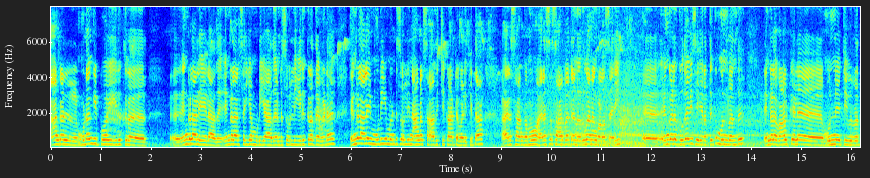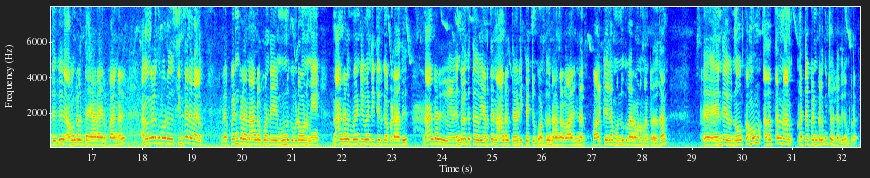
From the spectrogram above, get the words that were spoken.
நாங்கள் முடங்கி போய் இருக்கிற எங்களால் இயலாது எங்களால் செய்ய முடியாது என்று சொல்லி இருக்கிறத விட எங்களாலே முடியும் என்று சொல்லி நாங்கள் சாதிச்சு காட்ட வழிக்கிட்டால் அரசாங்கமோ அரசு சார்பற்ற நிறுவனங்களோ சரி எங்களுக்கு உதவி செய்கிறதுக்கு முன் வந்து எங்களை வாழ்க்கையில் முன்னேற்றி விடுறதுக்கு அவங்களும் தயாராக இருப்பாங்க. அவங்களுக்கும் ஒரு சிந்தனை வரும் பெண்களை நாங்கள் கொண்டே முன்னுக்கு விடணுமே. நாங்களும் வேண்டி வேண்டிட்டு இருக்கப்படாது. நாங்கள் எங்களுக்கு தேவையானதை நாங்கள் தேடி பெற்றுக்கொண்டு நாங்கள் வாழ் வாழ்க்கையில் முன்னுக்கு வரணுமன்றது தான் என்ற நோக்கமும் அதைத்தான் நான் மற்ற பெண்களுக்கும் சொல்ல விரும்புகிறேன்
